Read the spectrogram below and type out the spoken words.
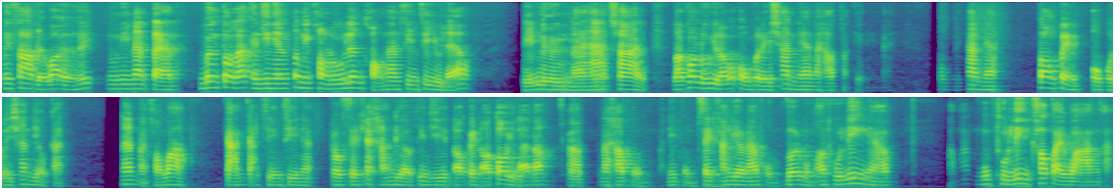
ไม่ทราบเลยว่าเออเฮ้ยนู่นนี่นั่นแต่เบื้องต้นแล้วเอนจิเนียร์ต้องมีความรู้เรื่องของงาน CNC อยู่แล้ว นิดนึงนะฮะใช่เราก็รู้อยู่แล้วว่า operation เนี้ยนะครับสังเกตเห็นไหม operation เนี้ยต้องเป็น operation เดียวกัน นั่นหมายความว่าการกัด CNC เนี่ยเราเซตแค่ครั้งเดียว CNC เราเป็นออโต้อยู่แล้วเนาะครับนะครับผมอันนี้ผมเซตครั้งเดียวนะผมโดยผมเอา tooling เนี่ยครับสามารถ move tooling เข้าไปวางอ่า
